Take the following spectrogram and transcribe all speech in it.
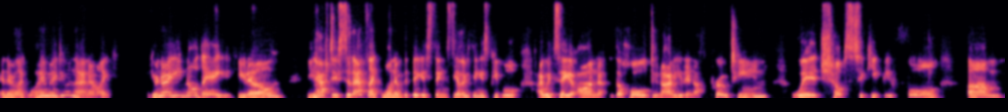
And they're like why am i doing that? And i'm like you're not eating all day you know you have to so that's like one of the biggest things the other thing is people i would say on the whole do not eat enough protein which helps to keep you full. Um,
